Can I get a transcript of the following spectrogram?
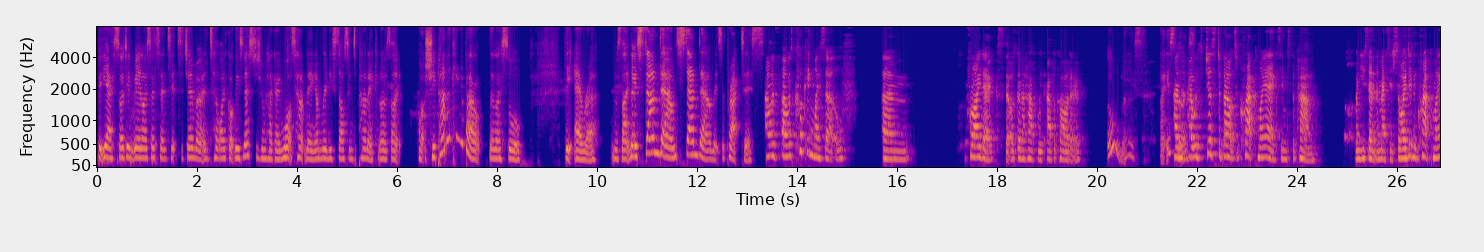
but yes, I didn't realize I sent it to Gemma until I got these messages from her going, What's happening? I'm really starting to panic. And I was like, What's she panicking about? Then I saw the error and was like, No, stand down, stand down. It's a practice. I was I was cooking myself um fried eggs that I was going to have with avocado. Oh, nice. That is And nice. I was just about to crack my eggs into the pan when you sent the message. So I didn't crack my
